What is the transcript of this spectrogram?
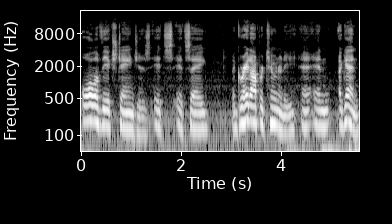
all of the exchanges. It's, it's a, a great opportunity. And, and again,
